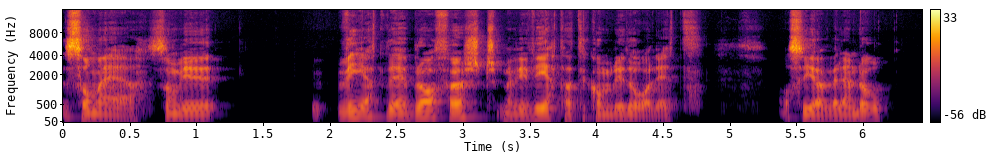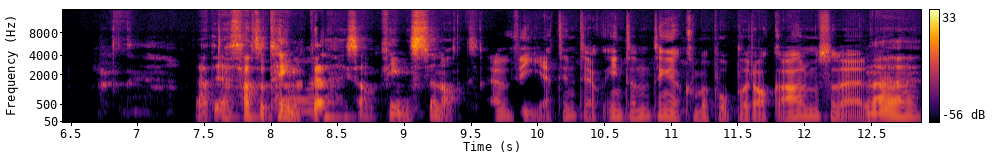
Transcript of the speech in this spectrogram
som är, som vi vet det är bra först, men vi vet att det kommer bli dåligt. Och så gör vi det ändå. Jag, jag satt och tänkte, liksom, finns det något? Jag vet inte, jag, inte någonting jag kommer på på rak arm sådär. Nej.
